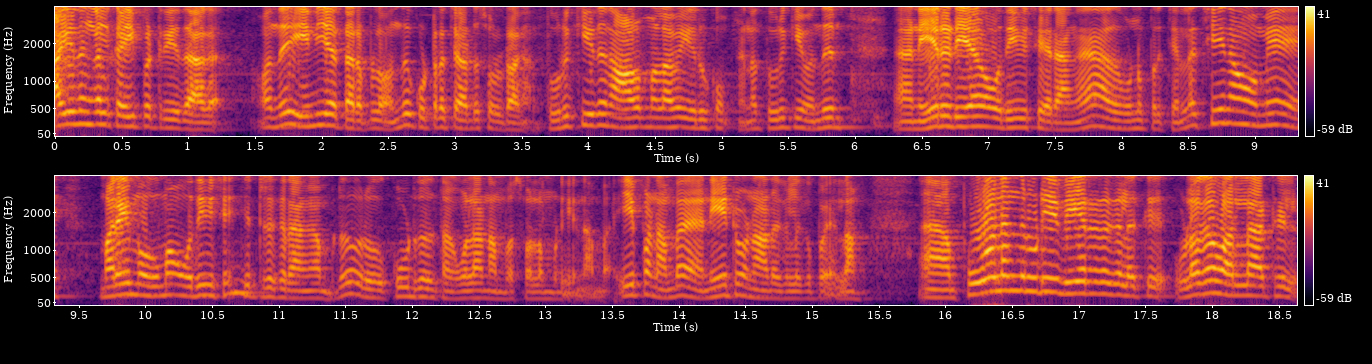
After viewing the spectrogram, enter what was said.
ஆயுதங்கள் கைப்பற்றியதாக. வந்து இந்தியா தரப்பில் வந்து குற்றச்சாட்டு சொல்கிறாங்க துருக்கி இது நார்மலாகவே இருக்கும். ஏன்னா துருக்கி வந்து நேரடியாக உதவி செய்கிறாங்க அது ஒன்றும் பிரச்சனை இல்லை. சீனாவுமே மறைமுகமாக உதவி செஞ்சிட்ருக்கிறாங்க அப்படின்னு ஒரு கூடுதல் தகவலாக நம்ம சொல்ல முடியும் நம்ம. இப்போ நம்ம நேட்டோ நாடுகளுக்கு போயிடலாம். போலந்தினுடைய வீரர்களுக்கு உலக வரலாற்றில்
